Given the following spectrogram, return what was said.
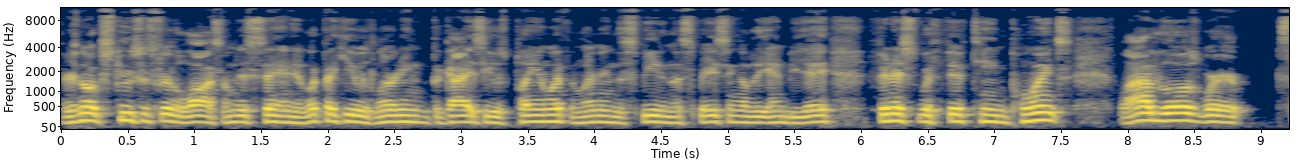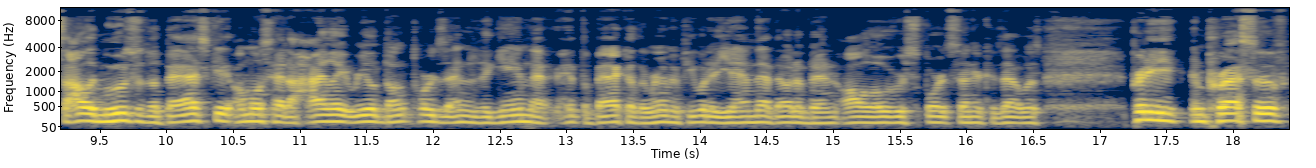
There's no excuses for the loss. I'm just saying it looked like he was learning the guys he was playing with and learning the speed and the spacing of the NBA. Finished with 15 points. A lot of those were solid moves to the basket. Almost had a highlight reel dunk towards the end of the game that hit the back of the rim. If he would have yammed that, that would have been all over Sports Center because that was pretty impressive.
